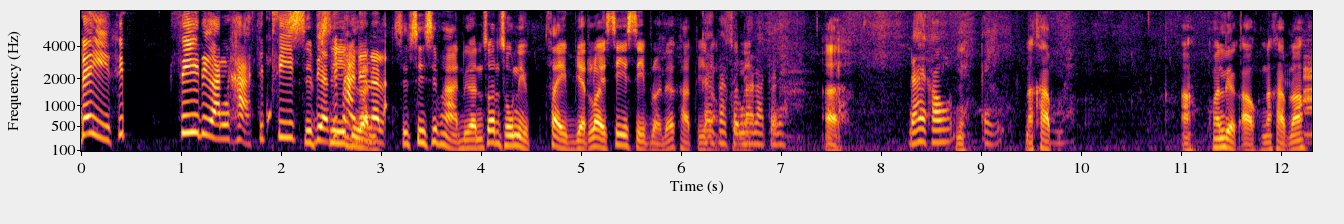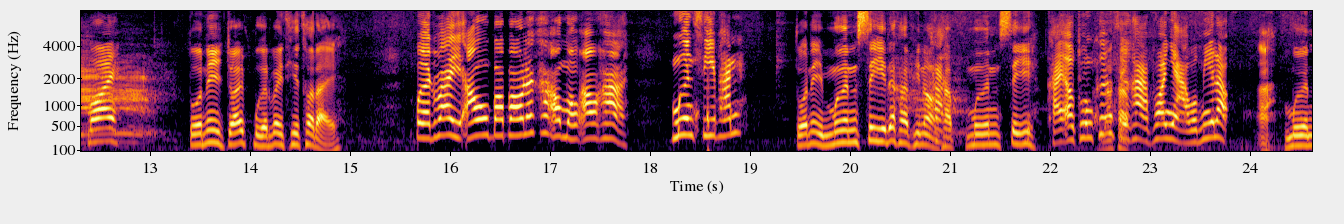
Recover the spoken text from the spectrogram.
ได้สิบสี่เดือนค่ะสิบสี่สิบเดือนสิสี่บห้าเดืเดืออนนแล้วล่ะสิบสี่สิบห้าเดือนส้นสูงนี่ใส่เบียดร้อยสี่สิบเลยเด้อครับพี่ใกล้น้องผสมแล้วล่ะตัวนี้ เออ ได้ให้เขานี่ไอ้นะครับอะมาเลือกเอานะครับเนาะบอย ตัวนี้จอยเปิดไว้ที่เท่าไหร่เปิดไว้เอาเบาๆเลยค่ะ เอาหมองเอาค่ะหมื่นสี่พัน ตัวนี้หมื่นสี่นะครับพี่น้องค่ะครับหมื่นสี่ขายเอาทุนขึ้นนะครับซื้อค่ะเพอหยาบ่มีแล้วอะหมื่น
